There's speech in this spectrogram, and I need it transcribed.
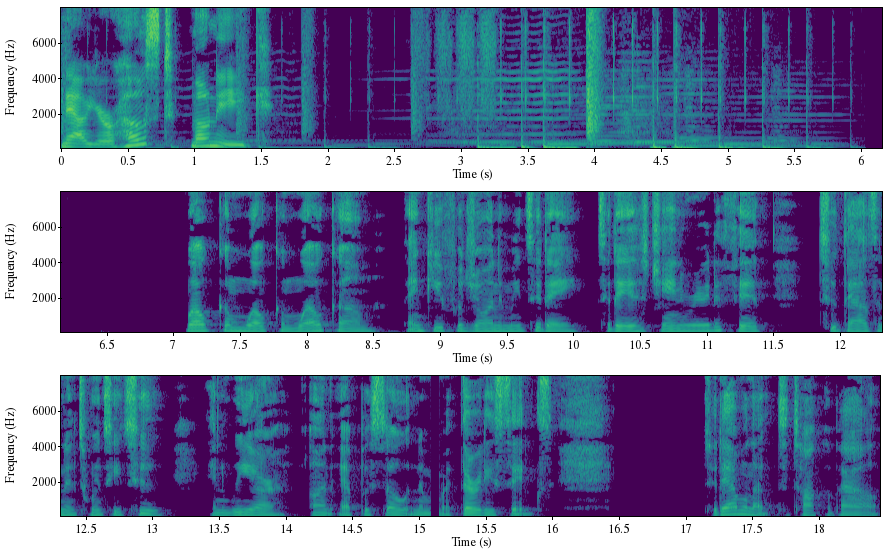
Now, your host, Monique. Welcome, welcome, welcome. Thank you for joining me today. Today is January the 5th, 2022, and we are on episode number 36. Today, I would like to talk about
